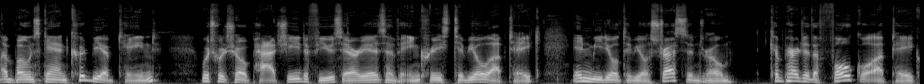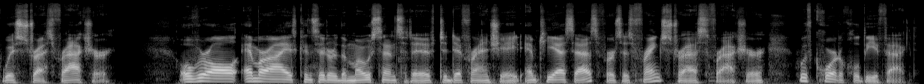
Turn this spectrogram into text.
a bone scan could be obtained, which would show patchy, diffuse areas of increased tibial uptake in medial tibial stress syndrome compared to the focal uptake with stress fracture. Overall, MRI is considered the most sensitive to differentiate MTSS versus frank stress fracture with cortical defect.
